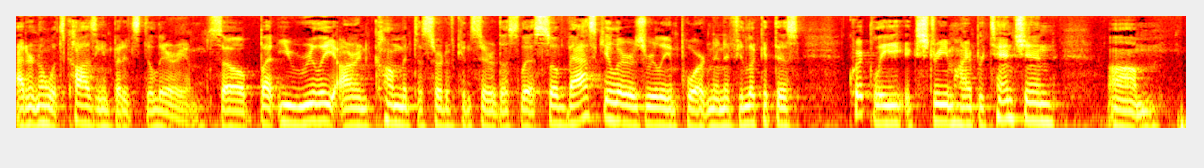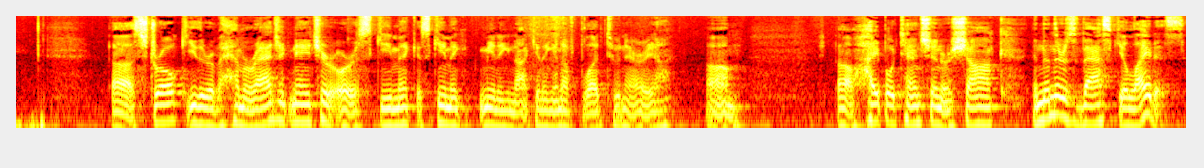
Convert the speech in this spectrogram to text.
I don't know what's causing it, but it's delirium. So, but you really are incumbent to sort of consider this list. So, vascular is really important. And if you look at this quickly, extreme hypertension, um, uh, stroke, either of a hemorrhagic nature or ischemic, ischemic meaning not getting enough blood to an area, um, uh, hypotension or shock. And then there's vasculitis,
